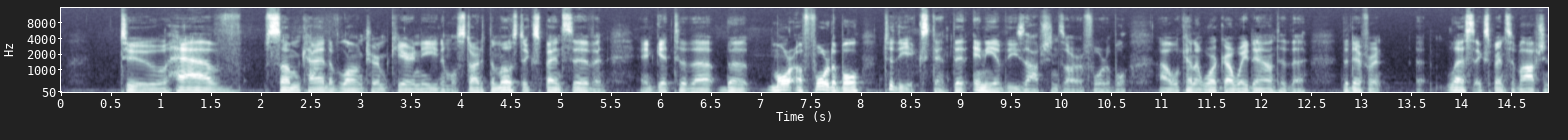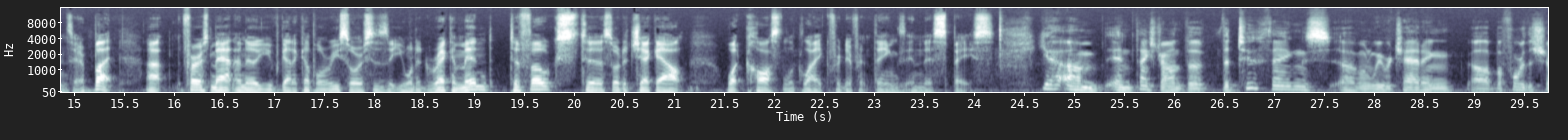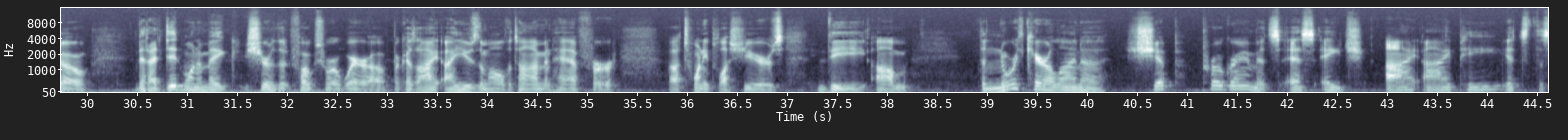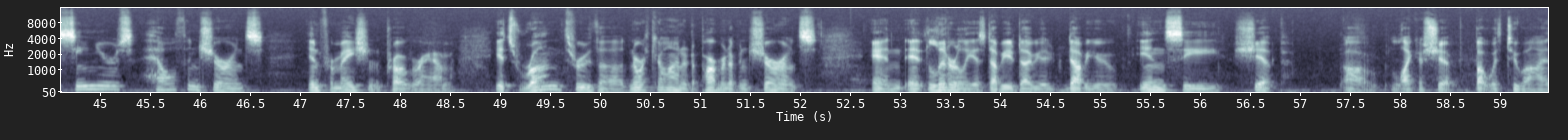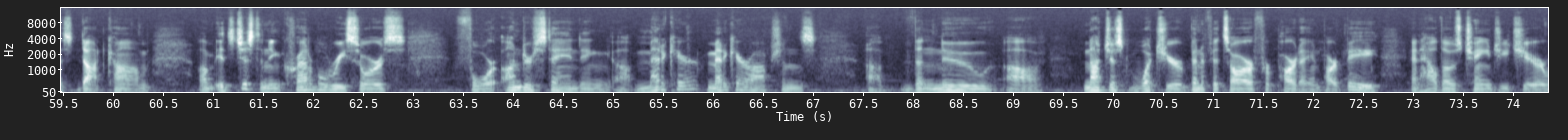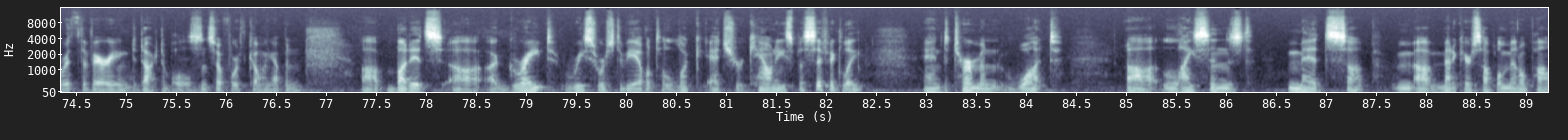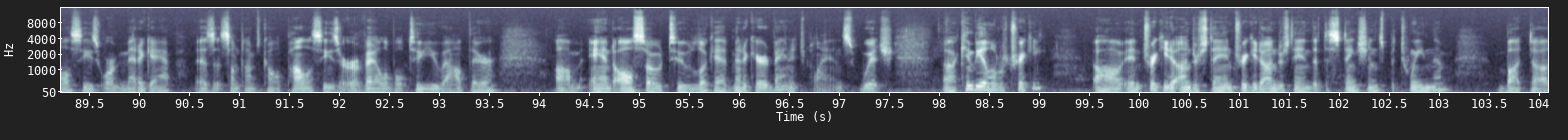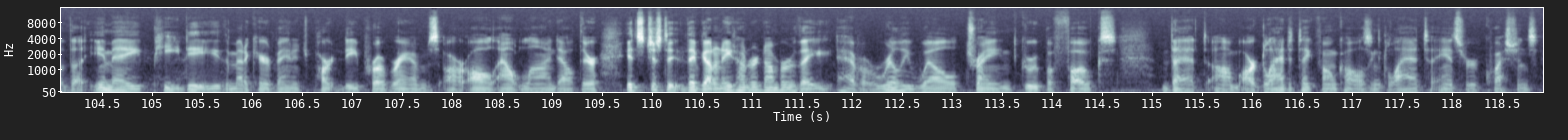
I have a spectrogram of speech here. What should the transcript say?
to have some kind of long-term care need and we'll start at the most expensive and, and get to the, the more affordable to the extent that any of these options are affordable uh, we'll kind of work our way down to the, the different less expensive options there but uh, first matt i know you've got a couple of resources that you wanted to recommend to folks to sort of check out what costs look like for different things in this space yeah um, and thanks john the, the two things uh, when we were chatting uh, before the show that I did want to make sure that folks were aware of because I, I use them all the time and have for uh, 20 plus years. The um, the North Carolina SHIIP program. It's S H I I P. It's the Seniors Health Insurance Information Program. It's run through the North Carolina Department of Insurance, and it literally is www.ncshiip uh, like a ship, but with two eyes.com. Um, it's just an incredible resource for understanding uh, Medicare, Medicare options, uh, the new, uh, not just what your benefits are for Part A and Part B, and how those change each year with the varying deductibles and so forth going up and uh, but it's uh, a great resource to be able to look at your county specifically and determine what licensed Med Sup, uh, Medicare supplemental policies, or Medigap, as it's sometimes called, policies are available to you out there. Um, and also to look at Medicare Advantage plans, which uh, can be a little tricky uh, and tricky to understand, tricky to understand the distinctions between them. But uh, the MAPD, the Medicare Advantage Part D programs, are all outlined out there. It's just a, they've got an 800 number. They have a really well trained group of folks that um, are glad to take phone calls and glad to answer questions.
